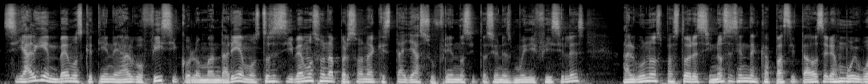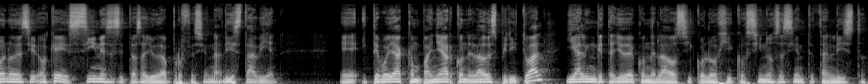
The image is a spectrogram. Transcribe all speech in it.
Si alguien vemos que tiene algo físico, lo mandaríamos. Entonces, si vemos a una persona que está ya sufriendo situaciones muy difíciles, algunos pastores, si no se sienten capacitados, sería muy bueno decir, ok, sí necesitas ayuda profesional y está bien eh, y te voy a acompañar con el lado espiritual y alguien que te ayude con el lado psicológico si no se siente tan listo.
